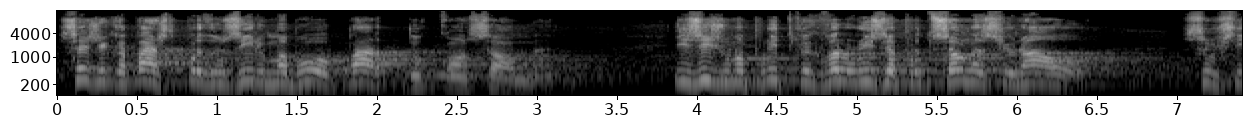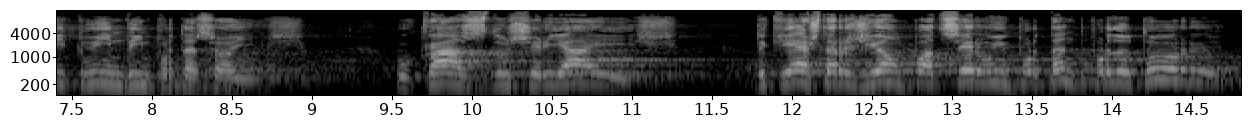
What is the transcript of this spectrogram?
seja capaz de produzir uma boa parte do que consome. Exige uma política que valorize a produção nacional, substituindo importações. O caso dos cereais, de que esta região pode ser um importante produtor,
